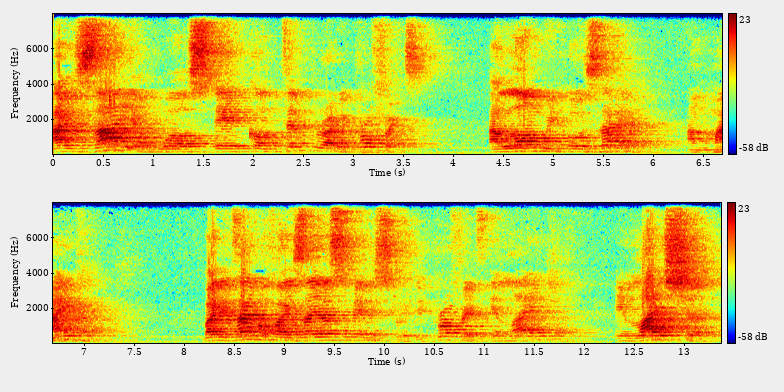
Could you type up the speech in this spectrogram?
Isaiah was a contemporary prophet along with Hosea and Micah. By the time of Isaiah's ministry, the prophets Elijah, Elisha,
